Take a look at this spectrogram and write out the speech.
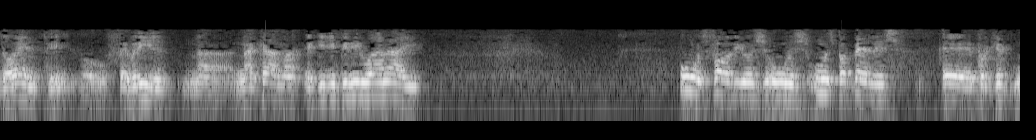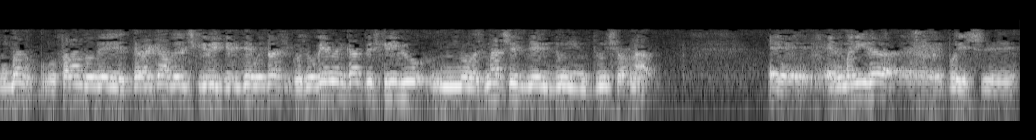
doente ou febril na, na cama e que lle pediu a nai uns folios, uns, uns papeles eh, porque, bueno, falando de, de recado de escribir que dicen moi clásicos, o bien Encanto escribiu nos marxes de, dun, dun xornal. Eh, e de maneira, eh, pois, eh,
